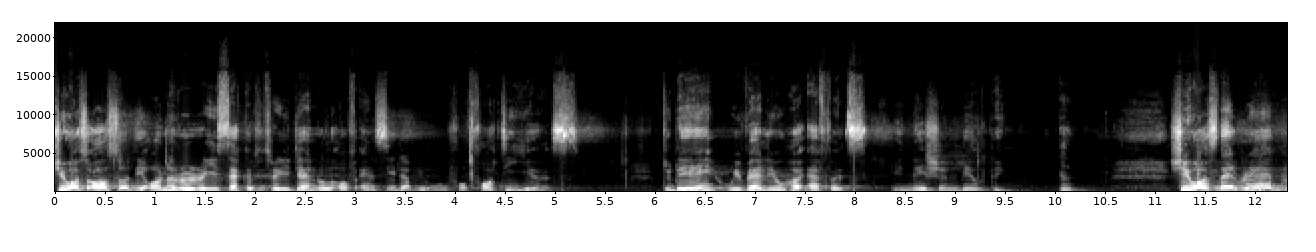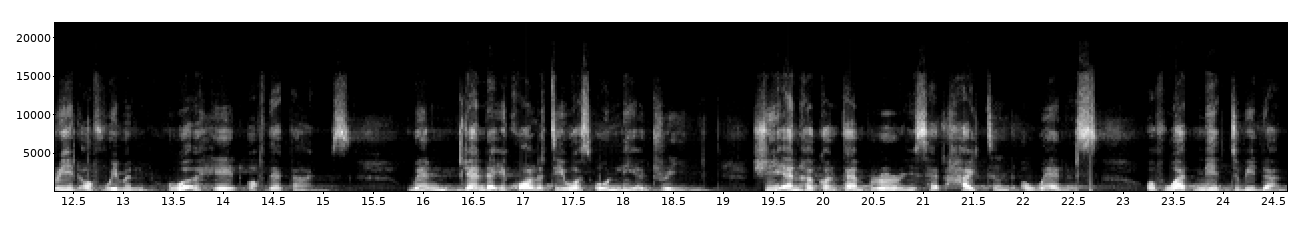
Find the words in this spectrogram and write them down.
She was also the Honorary Secretary General of NCWO for 40 years. Today, we value her efforts in nation building. she was that rare breed of women who were ahead of their times. When gender equality was only a dream, she and her contemporaries had heightened awareness of what need to be done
